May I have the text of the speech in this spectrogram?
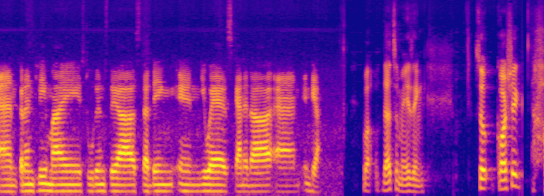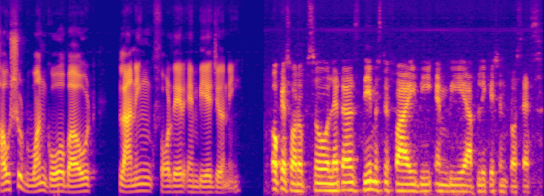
And currently, my students they are studying in US, Canada, and India. Wow, that's amazing. So, Kaushik, how should one go about planning for their MBA journey? Okay, Saurabh. So let us demystify the MBA application process.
